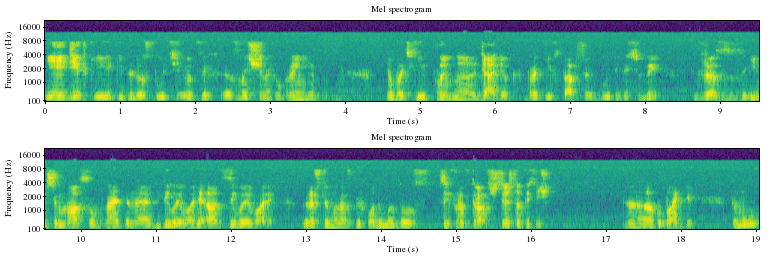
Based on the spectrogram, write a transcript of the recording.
І дітки, які підростуть цих знищених в Україні батьків, е, дядьок, братів старших, будуть іти сюди вже з іншим гаслом. Знаєте, не діди воювали, а отці воювали. Зрештою, ми зараз підходимо до цифри втрат 400 тисяч е, окупантів. Тому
